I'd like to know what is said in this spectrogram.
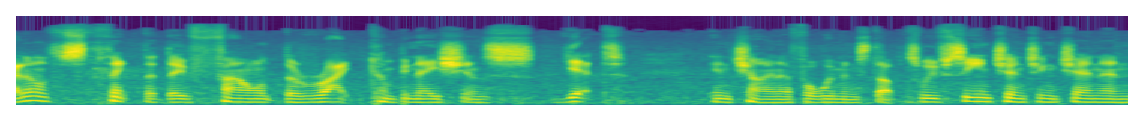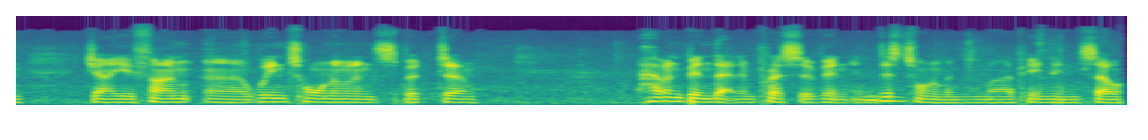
I- don't think that they've found the right combinations yet in China for women's doubles. We've seen Chen Qing Chen and Jia Yifan uh, win tournaments, but um, haven't been that impressive in, in this tournament, in my opinion. So,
